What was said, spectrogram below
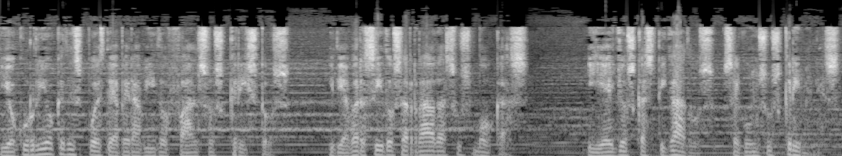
Y ocurrió que después de haber habido falsos cristos, y de haber sido cerradas sus bocas, y ellos castigados según sus crímenes,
